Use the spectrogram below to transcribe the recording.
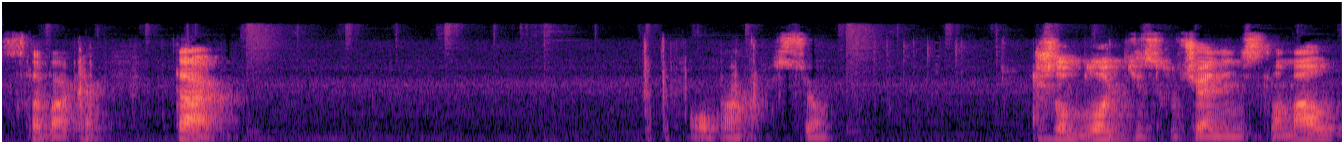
Собака. Так. Опа, все. Что блоки случайно не сломал.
